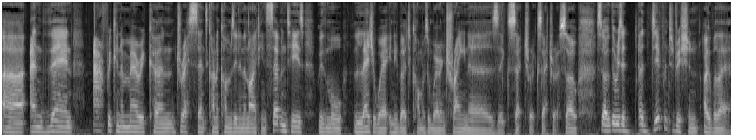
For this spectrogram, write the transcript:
uh, and then African American dress sense kind of comes in in the 1970s with more leisure wear in inverted commas and wearing trainers, etc., etc. So, so there is a, a different tradition over there.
